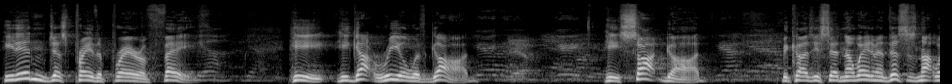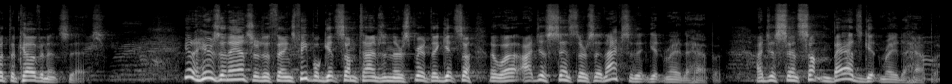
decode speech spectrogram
he didn't just pray the prayer of faith, Yeah. Yeah. he, he got real with God. Yeah. He sought God because he said, Now, wait a minute, this is not what the covenant says. You know, here's an answer to things. People get sometimes in their spirit, they get some, well, I just sense there's an accident getting ready to happen. I just sense something bad's getting ready to happen.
